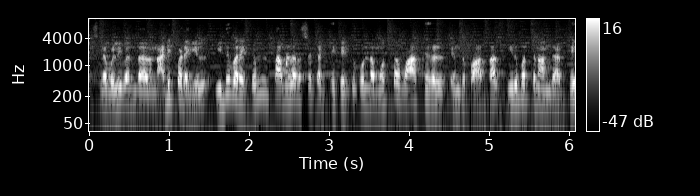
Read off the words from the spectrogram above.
சில வெளிவந்ததன் அடிப்படையில் இதுவரைக்கும் தமிழரசு கட்சி பெற்றுக்கொண்ட மொத்த வாக்குகள் என்று பார்த்தால் இருபத்தி நான்காயிரத்தி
